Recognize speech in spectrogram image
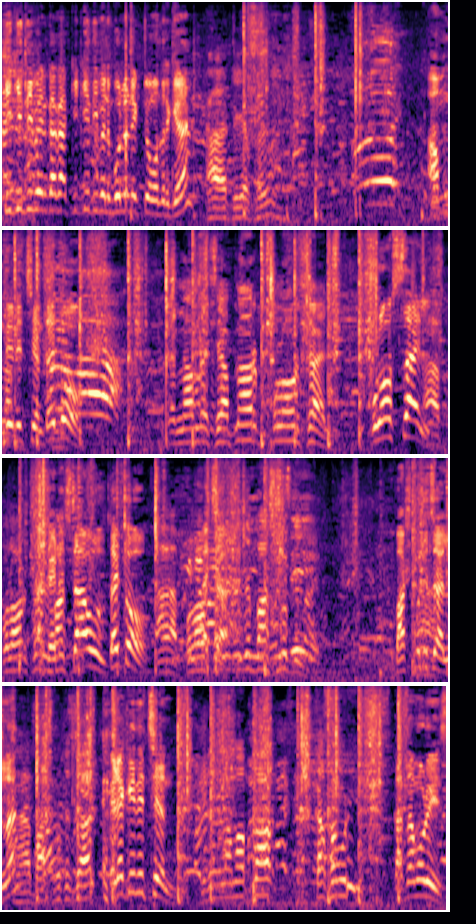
কি কি দিবেন কাকা? কি কি দিবেন? বলেন একটু আমাদেরকে হ্যাঁ? হ্যাঁ ঠিক আছে। আম দিয়ে নিচ্ছেন তাই তো? এর নাম রয়েছে আপনার পোলাওর চাল পোলাও চাল হ্যাঁ পোলাওর চাল আচ্ছা, এটা চাউল তাই তো? হ্যাঁ পোলাওর আচ্ছা। চাল এটা বাসমতি বাসমতি চাল না? হ্যাঁ বাসমতি চাল এটা কি দিচ্ছেন? এটা নাম আপনার কাঁচামরিচ। কাঁচামরিচ।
